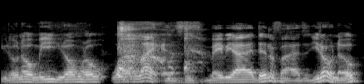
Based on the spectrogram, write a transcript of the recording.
you don't know me. You don't know what I like. It's just, maybe I identify as it. You don't know.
